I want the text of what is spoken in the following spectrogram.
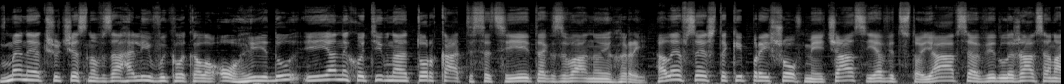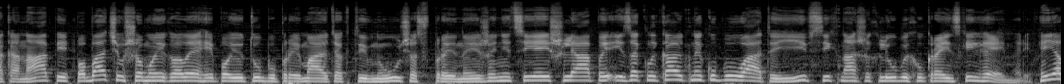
В мене, якщо чесно, взагалі викликало огиду, і я не хотів навіть торкатися цієї так званої гри. Але все ж таки прийшов мій час, я відстоявся, відлежався на канапі, побачив, що мої колеги по Ютубу приймають активну участь в приниженні цієї шляпи і закликають не купувати її всіх наших любих українських геймерів. І я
